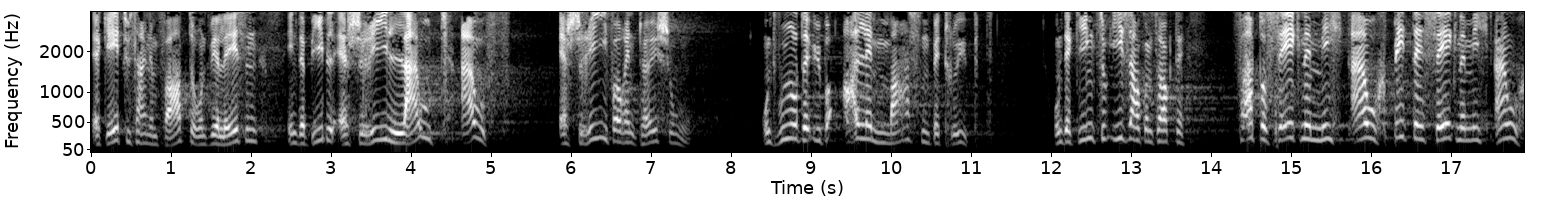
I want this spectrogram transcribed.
Er geht zu seinem Vater und wir lesen in der Bibel, er schrie laut auf. Er schrie vor Enttäuschung und wurde über alle Maßen betrübt. Und er ging zu Isaac und sagte, Vater, segne mich auch, bitte segne mich auch.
